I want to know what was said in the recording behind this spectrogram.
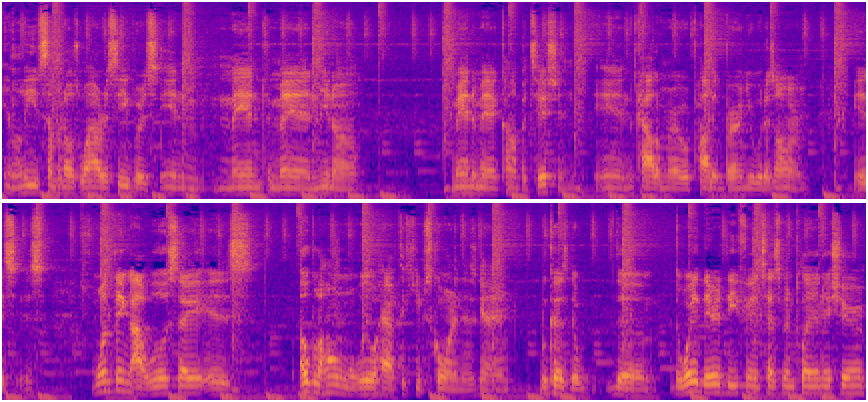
and leave some of those wide receivers in man to man, you know, man to man competition? And Kyler Murray will probably burn you with his arm. It's one thing I will say is Oklahoma will have to keep scoring in this game because the the the way their defense has been playing this year,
